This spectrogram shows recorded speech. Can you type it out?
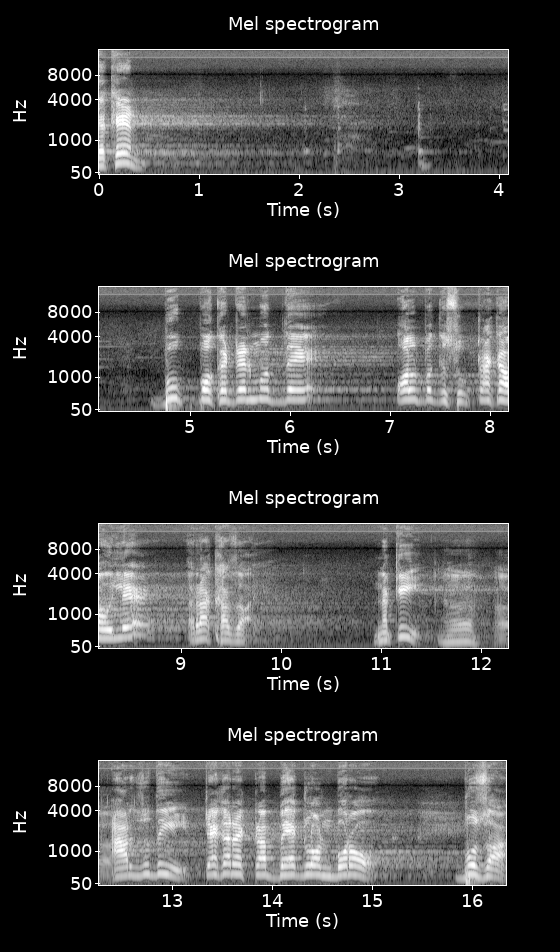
দেখেন, বুক পকেটের মধ্যে অল্প কিছু টাকা হইলে রাখা যায়। নাকি? হ্যাঁ, আর যদি টেকার একটা ব্যাগ লন বড় বোঝা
